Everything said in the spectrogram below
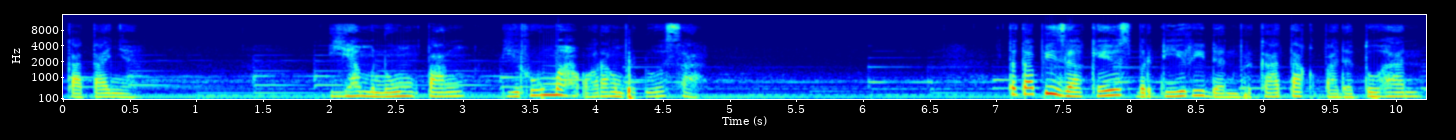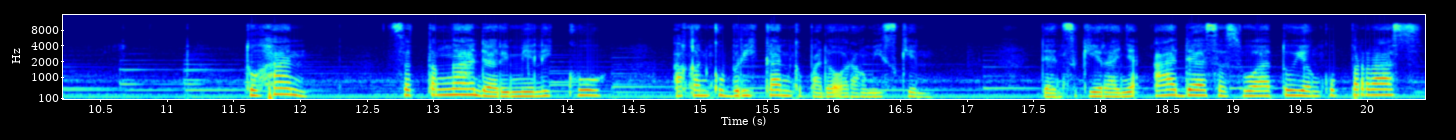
Katanya, ia menumpang di rumah orang berdosa. Tetapi Zakheus berdiri dan berkata kepada Tuhan, "Tuhan, setengah dari milikku akan kuberikan kepada orang miskin, dan sekiranya ada sesuatu yang kuperas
